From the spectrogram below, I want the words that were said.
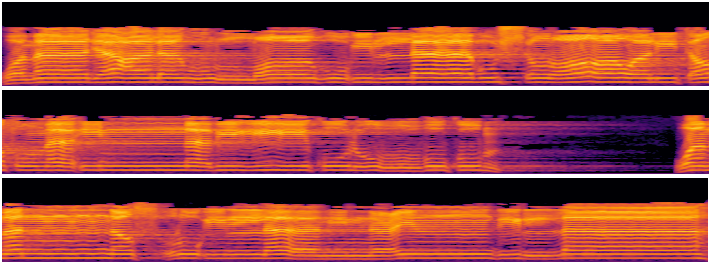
وَمَا جَعَلَهُ اللَّهُ إِلَّا بُشْرَىٰ وَلِتَطْمَئِنَّ بِهِ قُلُوبُكُمْ ۚ وَمَا النَّصْرُ إِلَّا مِنْ عِندِ اللَّهِ ۚ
